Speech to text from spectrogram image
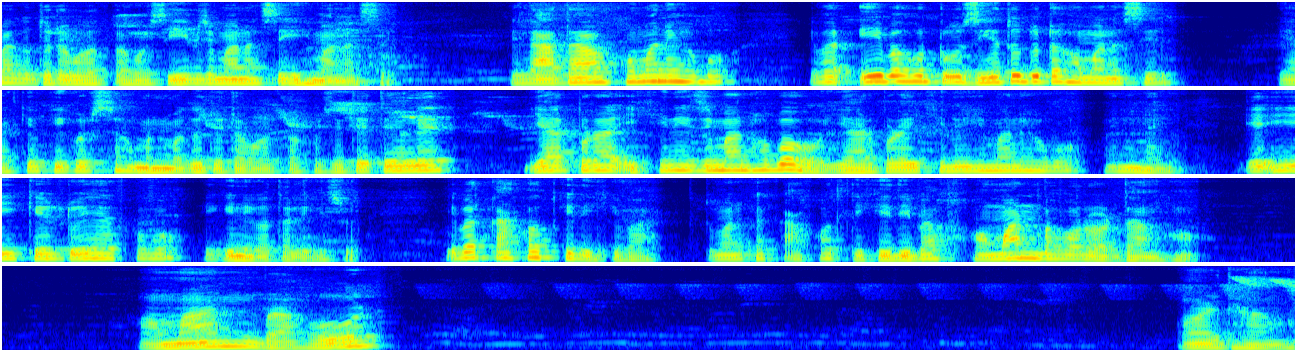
ভাগত দুটা ভাগত ভাগ কৰিছে ই যিমান আছে সিমান আছে। তেতিয়াহ'লে আধা সমানেই হ'ব। এবাৰ এই বাহুটো যিহেতু দুটা সমান আছিল ইয়াকেও কি কৰিছে সমান ভাগে দুটা ভাগত ভাগ কৰিছে। তেতিয়াহ'লে ইয়াৰ পৰা এইখিনি যিমান হ'ব ইয়াৰ পৰা এইখিনি সিমানেই হ'ব হয়নে নাই? A E equal to A F হ'ব সেইখিনি কথা লিখিছোঁ। এইবাৰ কাষত কি লিখিবা? তোমালোকে কাষত লিখি দিবা সমান বাহুৰ অৰ্ধাংশ। সমান বাহুৰ অৰ্ধাংশ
